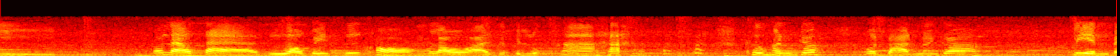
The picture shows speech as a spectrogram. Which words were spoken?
ดี ก็แล้วแต่หรือเราไปซื้อของเราอาจจะเป็นลูกค้า คือมันก็บทบาทมันก็เปลี่ยนไป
